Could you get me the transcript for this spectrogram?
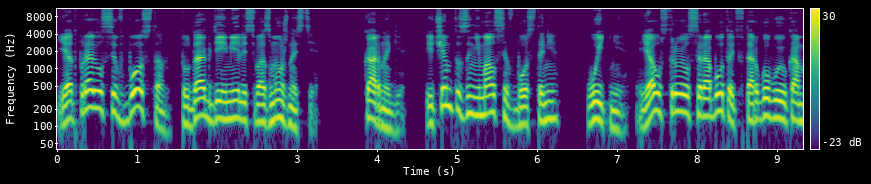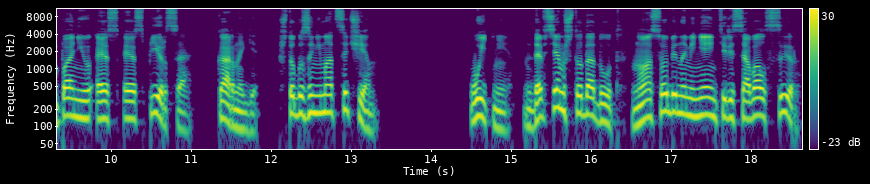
и отправился в Бостон, туда, где имелись возможности. Карнеги, и чем ты занимался в Бостоне? Уитни, я устроился работать в торговую компанию SS Пирса, Карнеги, чтобы заниматься чем? Уитни, да всем, что дадут, но особенно меня интересовал сыр,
